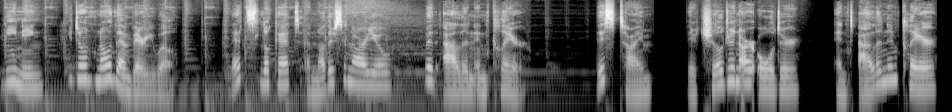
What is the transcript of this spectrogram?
meaning you don't know them very well? Let's look at another scenario with Alan and Claire. This time, their children are older, and Alan and Claire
